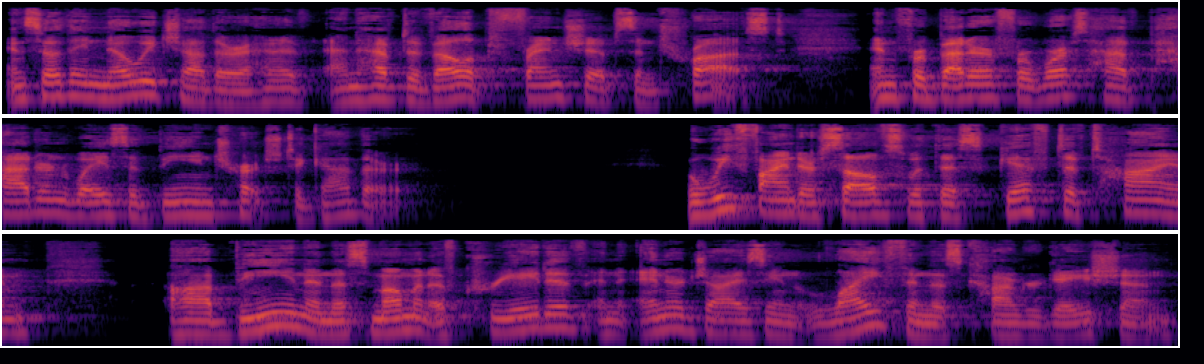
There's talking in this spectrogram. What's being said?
And so they know each other and have, and have developed friendships and trust and for better for worse have patterned ways of being church together. But we find ourselves with this gift of time uh, being in this moment of creative and energizing life in this congregation.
